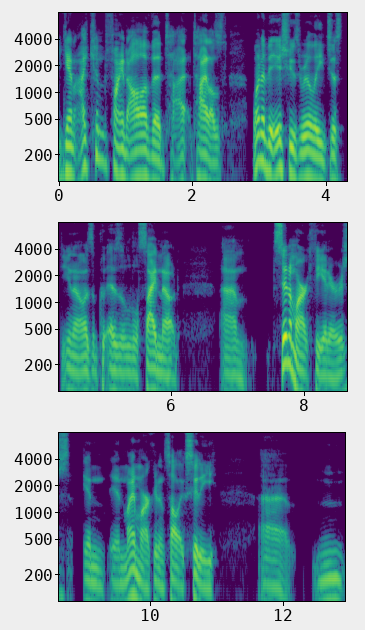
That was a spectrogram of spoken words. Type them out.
Again, I couldn't find all of the t- titles one of the issues really just you know as a, as a little side note um, cinemark theaters in in my market in salt lake city uh, m-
